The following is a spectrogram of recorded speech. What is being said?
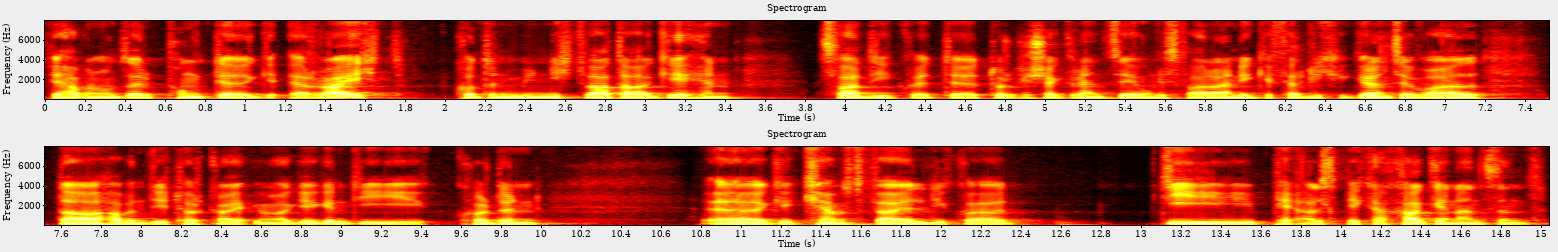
wir haben unsere Punkte erreicht, konnten wir nicht weitergehen. Es war die, die türkische Grenze und es war eine gefährliche Grenze, weil da haben die Türkei immer gegen die Kurden äh, gekämpft, weil die, die als PKK genannt sind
